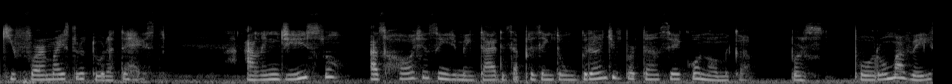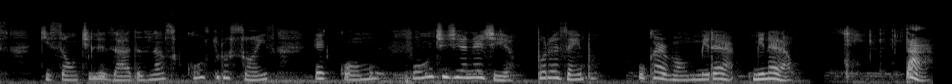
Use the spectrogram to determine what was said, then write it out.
que formam a estrutura terrestre. Além disso, as rochas sedimentares apresentam grande importância econômica, por, por uma vez que são utilizadas nas construções e como fonte de energia, por exemplo, o carvão mineral. Tá,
